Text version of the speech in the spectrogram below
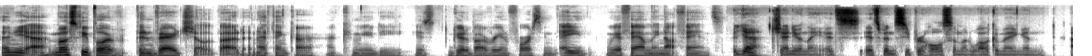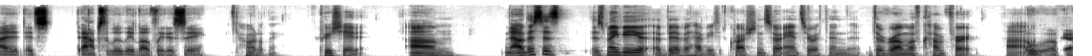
and yeah, most people have been very chill about it, and I think our, our community is good about reinforcing. Hey, we have family, not fans. But yeah, genuinely, it's it's been super wholesome and welcoming, and I it's absolutely lovely to see. Totally appreciate it. Um, now this is this may be a, a bit of a heavy question, so answer within the, the realm of comfort. Um, Oh, okay.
